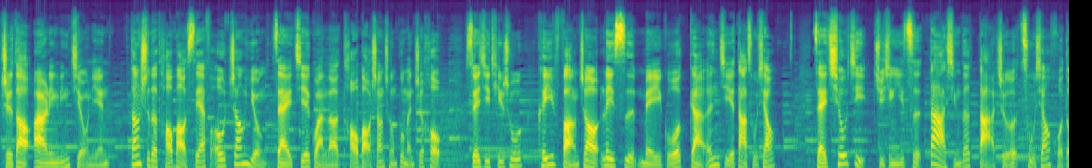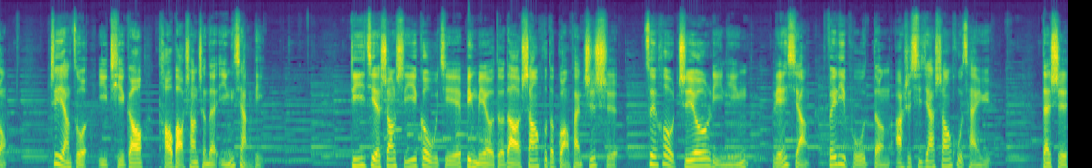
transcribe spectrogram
直到二零零九年。当时的淘宝 CFO 张勇在接管了淘宝商城部门之后，随即提出可以仿照类似美国感恩节大促销，在秋季举行一次大型的打折促销活动，这样做以提高淘宝商城的影响力。第一届双十一购物节并没有得到商户的广泛支持，最后只有李宁、联想、飞利浦等二十七家商户参与。但是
